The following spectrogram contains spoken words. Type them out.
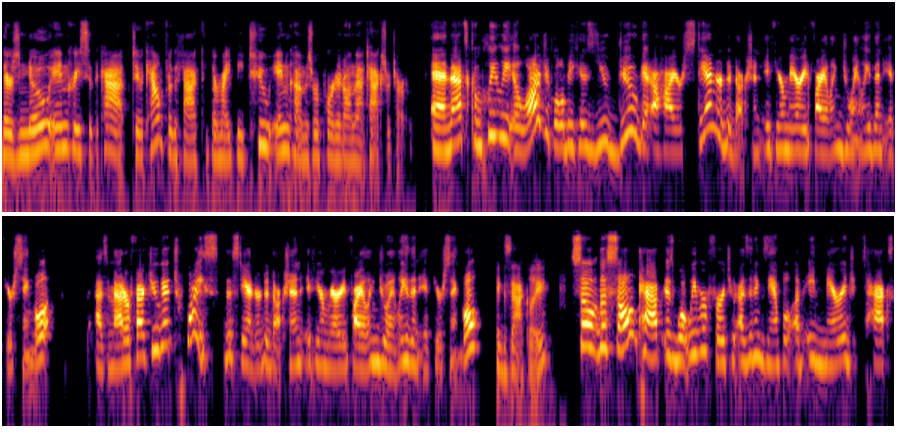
There's no increase to the cap to account for the fact that there might be two incomes reported on that tax return. And that's completely illogical because you do get a higher standard deduction if you're married filing jointly than if you're single. As a matter of fact, you get twice the standard deduction if you're married filing jointly than if you're single. Exactly. So, the SALT cap is what we refer to as an example of a marriage tax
